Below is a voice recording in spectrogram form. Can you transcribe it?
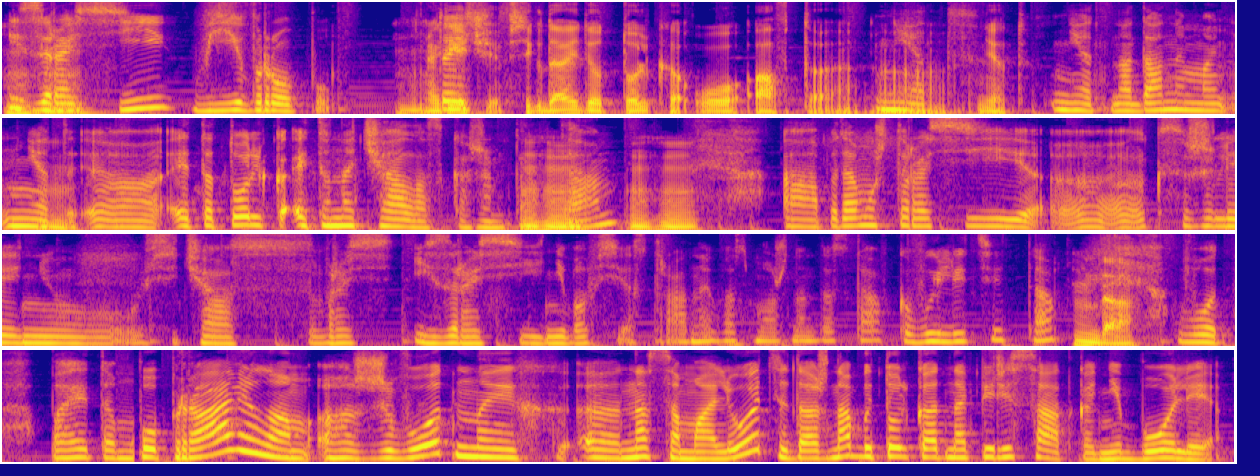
из. России в Европу. То Речь есть- всегда идет только о авто. а, Нет. Нет. Нет, на данный момент нет, Мгм. э, это только это начало, скажем так, Мгм, да. мгм. А, потому что Россия, э, к сожалению, сейчас в Рос- из России не во все страны возможна доставка, вылететь, да. Да. Вот, поэтому по правилам э, животных э, на самолете должна быть только одна пересадка, не более.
